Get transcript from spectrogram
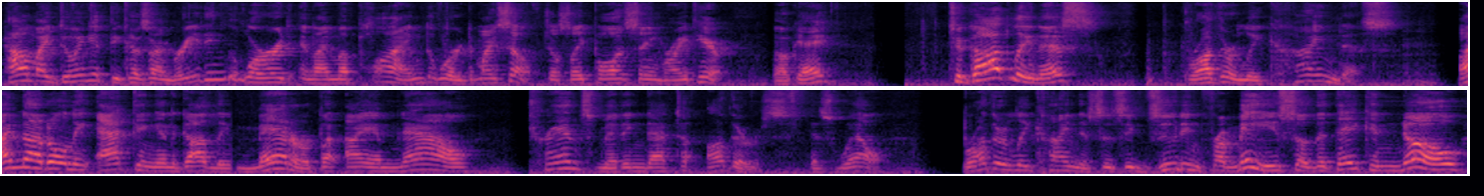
How am I doing it? Because I'm reading the word and I'm applying the word to myself, just like Paul is saying right here, okay? To godliness, brotherly kindness. I'm not only acting in a godly manner, but I am now transmitting that to others as well. Brotherly kindness is exuding from me so that they can know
